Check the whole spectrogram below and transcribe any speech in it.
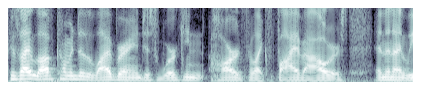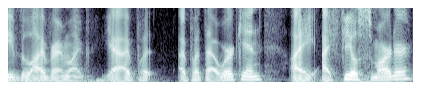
because I love coming to the library and just working hard for like five hours, and then I leave the library. I'm like, yeah, I put I put that work in. I I feel smarter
